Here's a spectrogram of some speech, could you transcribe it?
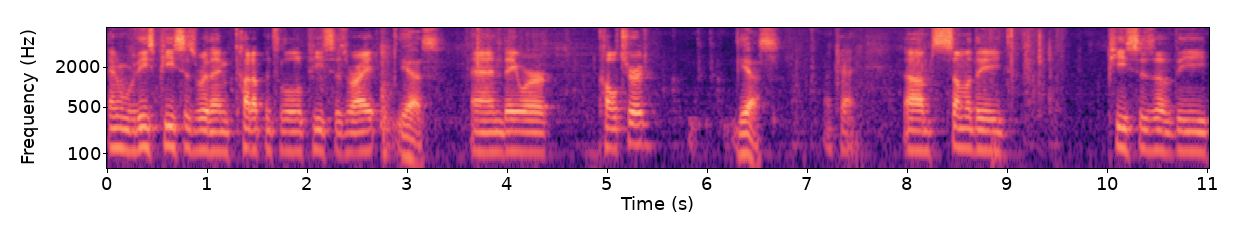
And these pieces were then cut up into little pieces, right? Yes. And they were cultured? Yes. Okay. Um, some of the pieces of the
